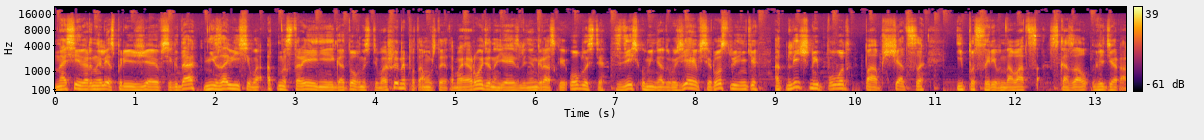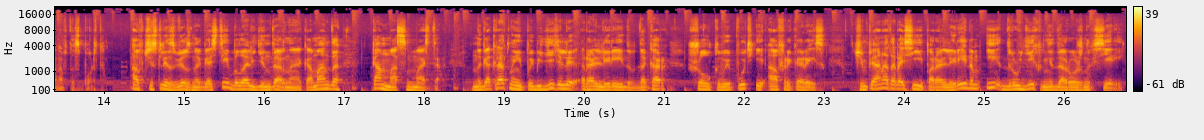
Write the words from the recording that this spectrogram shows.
На Северный лес приезжаю всегда, независимо от настроения и готовности машины, потому что это моя родина, я из Ленинградской области. Здесь у меня друзья и все родственники. Отличный повод пообщаться и посоревноваться, сказал ветеран автоспорта. А в числе звездных гостей была легендарная команда «КамАЗ Мастер», многократные победители ралли-рейдов «Дакар», «Шелковый путь» и «Африка Рейс», чемпионата России по ралли-рейдам и других внедорожных серий.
